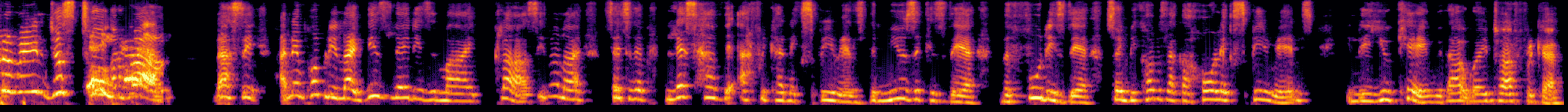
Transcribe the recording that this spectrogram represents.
what I mean? Just There tour you go. around. That's it. And then probably like these ladies in my class, you know, like say to them, let's have the African experience. The music is there, the food is there. So it becomes like a whole experience in the UK without going to Africa.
